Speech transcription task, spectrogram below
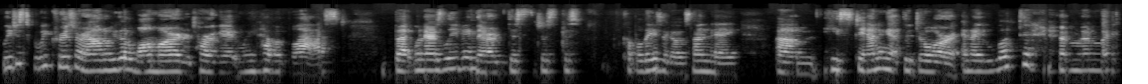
we just we cruise around and we go to Walmart or Target and we have a blast. But when I was leaving there, this just this couple days ago, Sunday, um, he's standing at the door and I looked at him and I'm like,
